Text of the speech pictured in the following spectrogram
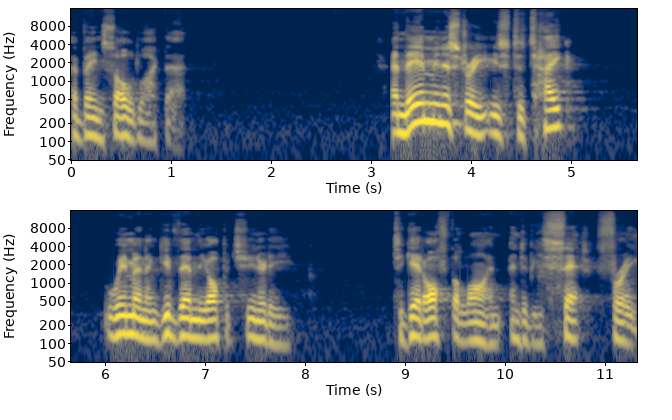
have been sold like that. And their ministry is to take women and give them the opportunity to get off the line and to be set free.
